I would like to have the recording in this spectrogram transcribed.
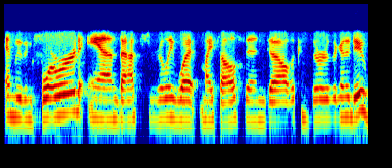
and moving forward. And that's really what myself and uh, all the conservatives are going to do.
